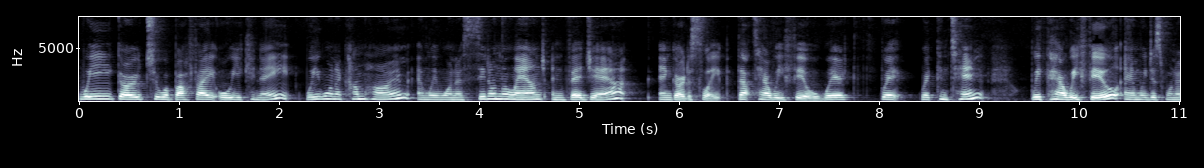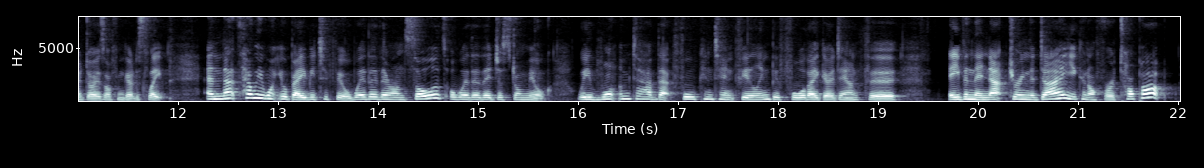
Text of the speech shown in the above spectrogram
we go to a buffet all you can eat, we want to come home and we want to sit on the lounge and veg out and go to sleep. That's how we feel. We're, we're, we're content with how we feel and we just want to doze off and go to sleep. And that's how we want your baby to feel, whether they're on solids or whether they're just on milk. We want them to have that full content feeling before they go down for even their nap during the day. You can offer a top up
